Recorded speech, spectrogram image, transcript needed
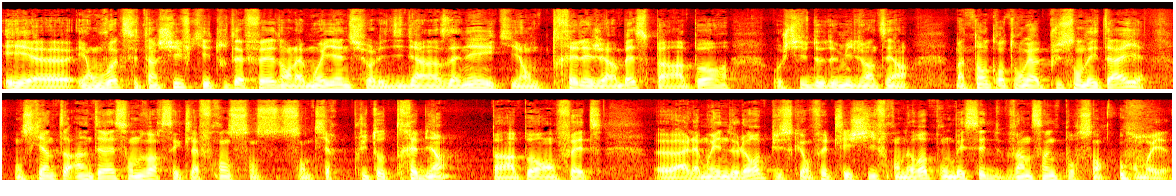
Et, euh, et on voit que c'est un chiffre qui est tout à fait dans la moyenne sur les dix dernières années et qui est en très légère baisse par rapport aux chiffres de 2021. Maintenant, quand on regarde plus en détail, bon, ce qui est intéressant de voir, c'est que la France s'en tire plutôt très bien par rapport en fait euh, à la moyenne de l'Europe, puisque en fait les chiffres en Europe ont baissé de 25% en moyenne.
